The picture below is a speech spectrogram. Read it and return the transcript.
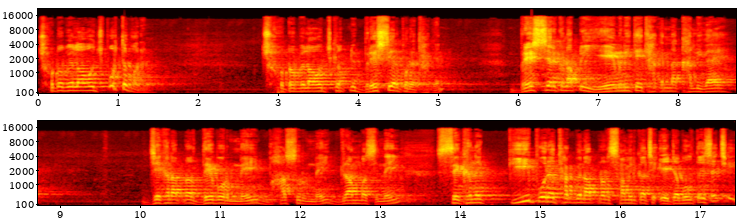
ছোট ব্লাউজ পরতে পারেন। ছোট ব্লাউজকে আপনি ব্রেসিয়ার পরে থাকেন। ব্রেসিয়ার কেন আপনি এমনিতেই থাকেন না খালি গায়ে। যেখানে আপনার দেবর নেই, ভাসুর নেই, গ্রামবাসী নেই, সেখানে কি পরে থাকবেন আপনার স্বামীর কাছে? এটা বলতে এসেছি।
